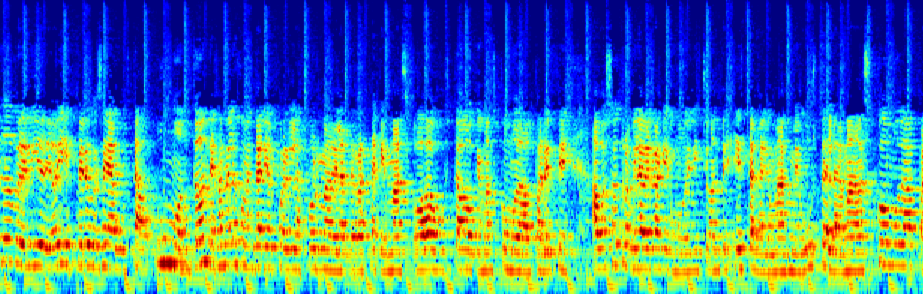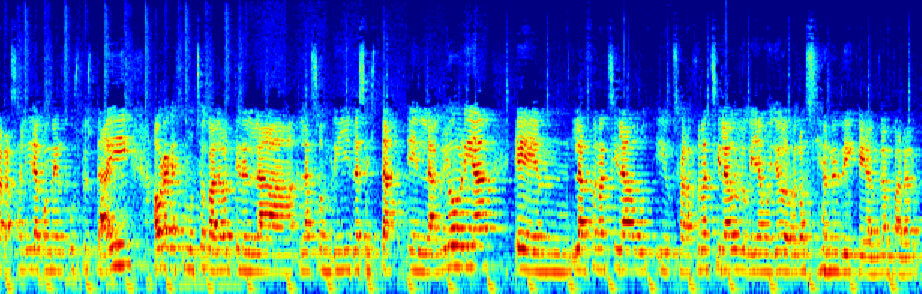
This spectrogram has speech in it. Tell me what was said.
Todo por el vídeo de hoy, espero que os haya gustado un montón, dejadme en los comentarios cuál la forma de la terraza que más os ha gustado, que más cómoda os parece a vosotros, a mí la verdad que como he dicho antes, esta es la que más me gusta, es la más cómoda, para salir a comer justo está ahí, ahora que hace mucho calor tienen la, las sombrillitas, está en la gloria, Em, la zona chill out, y, o sea, la zona chill out es lo que llamo yo los sillones de Ikea, en para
